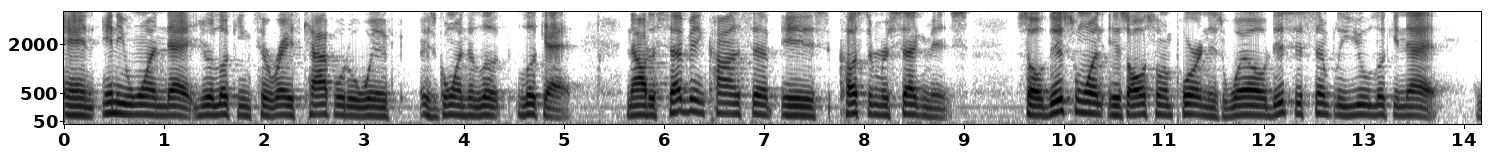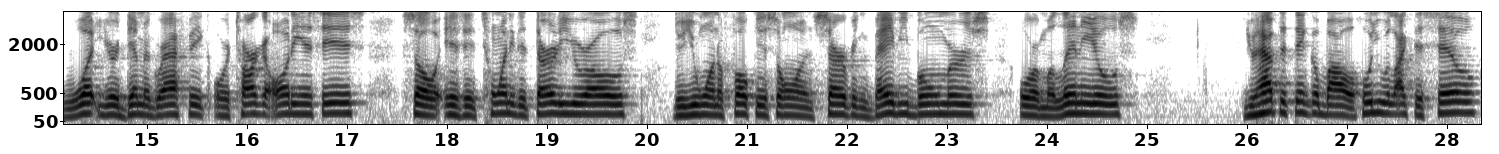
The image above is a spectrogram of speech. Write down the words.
and anyone that you're looking to raise capital with is going to look look at. Now, the seventh concept is customer segments. So this one is also important as well. This is simply you looking at what your demographic or target audience is. So, is it 20 to 30 year olds? Do you want to focus on serving baby boomers or millennials? You have to think about who you would like to sell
